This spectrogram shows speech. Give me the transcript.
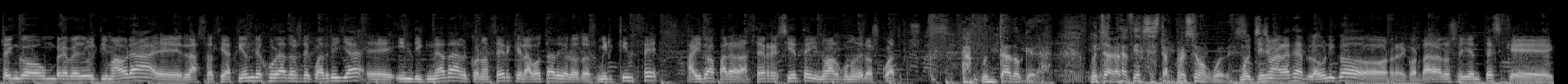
Tengo un breve de última hora. Eh, la Asociación de Jurados de Cuadrilla, eh, indignada al conocer que la bota de oro 2015 ha ido a parar a CR7 y no a alguno de los cuatro. Apuntado Muchas gracias. Hasta el próximo jueves. Muchísimas gracias. Lo único, recordar a los oyentes que,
